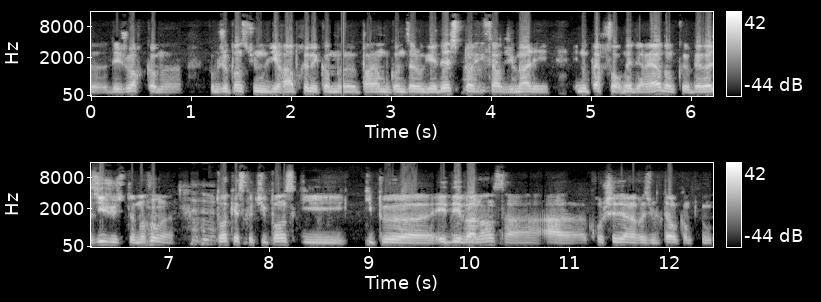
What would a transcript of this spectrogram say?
euh, des joueurs comme, euh, comme je pense tu nous le diras après, mais comme euh, par exemple Gonzalo Guedes peuvent faire du mal et, et, nous performer derrière. Donc ben vas-y justement, toi qu'est-ce que tu penses qui, qui peut aider Valence à, à accrocher un résultat au Camp Nou?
